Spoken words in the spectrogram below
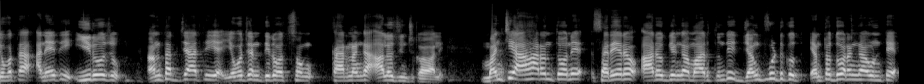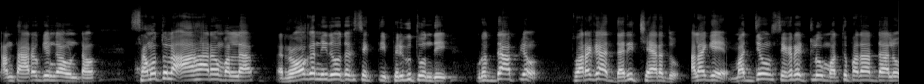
యువత అనేది ఈరోజు అంతర్జాతీయ యువజన దినోత్సవం కారణంగా ఆలోచించుకోవాలి. మంచి ఆహారంతోనే శరీరం ఆరోగ్యంగా మారుతుంది. జంక్ ఫుడ్కు ఎంత దూరంగా ఉంటే అంత ఆరోగ్యంగా ఉంటాం. సమతుల ఆహారం వల్ల రోగ నిరోధక శక్తి పెరుగుతుంది. వృద్ధాప్యం త్వరగా దరి చేరదు. అలాగే మద్యం సిగరెట్లు మత్తు పదార్థాలు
